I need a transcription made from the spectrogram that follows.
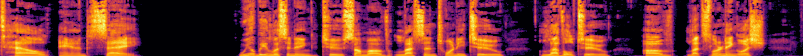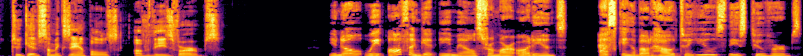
tell and say. We'll be listening to some of Lesson 22, Level 2 of Let's Learn English to give some examples of these verbs. You know, we often get emails from our audience asking about how to use these two verbs.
